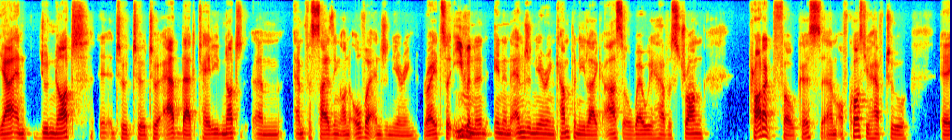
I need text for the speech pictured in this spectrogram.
yeah and do not uh, to to to add that kaylie not um, emphasizing on over engineering right? So even mm-hmm. in, in an engineering company like us or where we have a strong product focus um, of course you have to uh,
